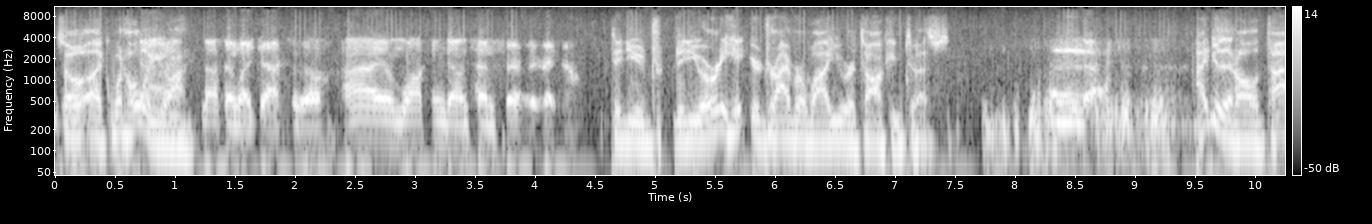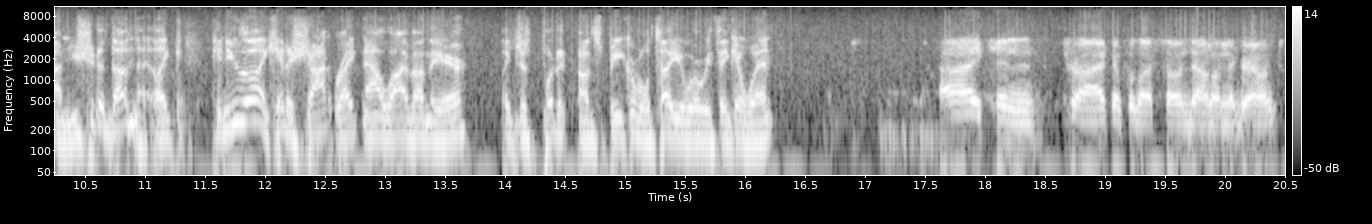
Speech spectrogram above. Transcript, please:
So, like, what hole are you on? Nothing like Jacksonville. I am walking down 10 fairway right now. Did you did you already hit your driver while you were talking to us? No. I do that all the time. You should have done that. Like, can you like hit a shot right now live on the air? Like, just put it on speaker. We'll tell you where we think it went. I can try. I can put my phone down on the ground.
